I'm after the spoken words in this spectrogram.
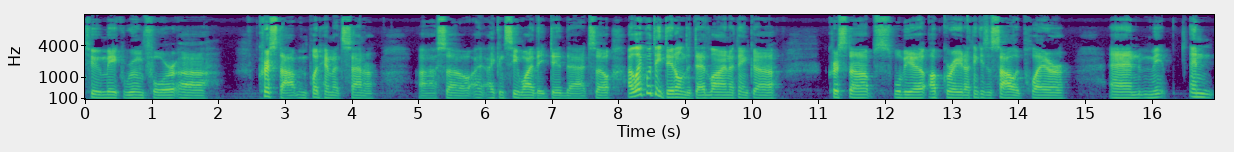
to make room for uh, Kristaps and put him at center. Uh, so I, I, can see why they did that. So I like what they did on the deadline. I think uh, Kristaps will be an upgrade. I think he's a solid player, and me and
